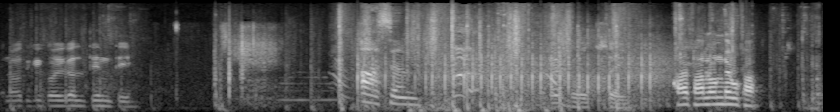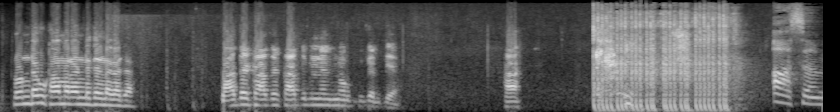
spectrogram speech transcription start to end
विनोद की कोई गलती नहीं थी। Awesome! बहुत सही। हाँ उठा लोंडे उठा। लोंडे उठा मरने देने का जा। ठाते ठाते ठाते मैंने नौकरी कर दिया। हाँ Awesome!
